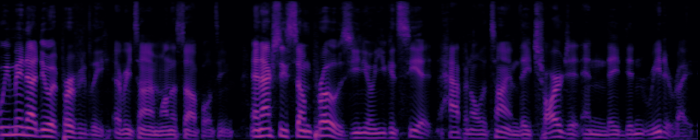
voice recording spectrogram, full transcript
We may not do it perfectly every time on the softball team. And actually, some pros, you know, you can see it happen all the time. They charge it and they didn't read it right.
